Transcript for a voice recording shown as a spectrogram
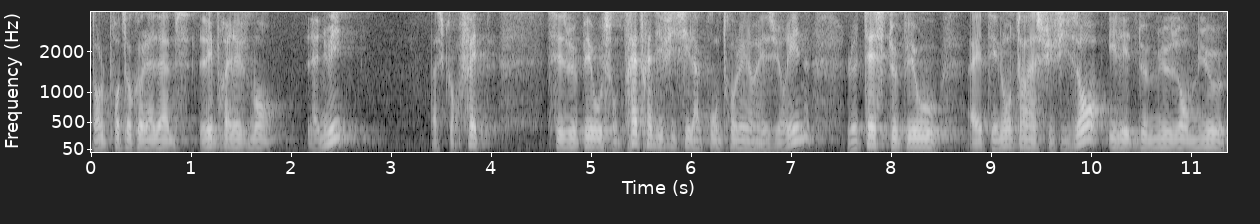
dans le protocole Adams les prélèvements la nuit, parce qu'en fait, ces EPO sont très très difficiles à contrôler dans les urines. Le test EPO a été longtemps insuffisant, il est de mieux en mieux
